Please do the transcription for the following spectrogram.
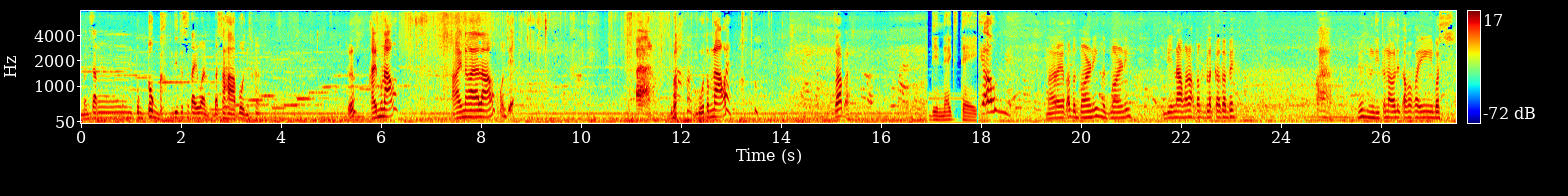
Pambansang tugtog dito sa Taiwan. Basta hapon. so, kain muna ako. Kain na nga lang ako, konti. Ah, di ba? Gutom na ako eh. Sarap eh. The next day. Yo! Mga pa, good morning, good morning. Hindi na ako nakapag-vlog kagabi. Ah, yun, nandito na ulit ako kay Boss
